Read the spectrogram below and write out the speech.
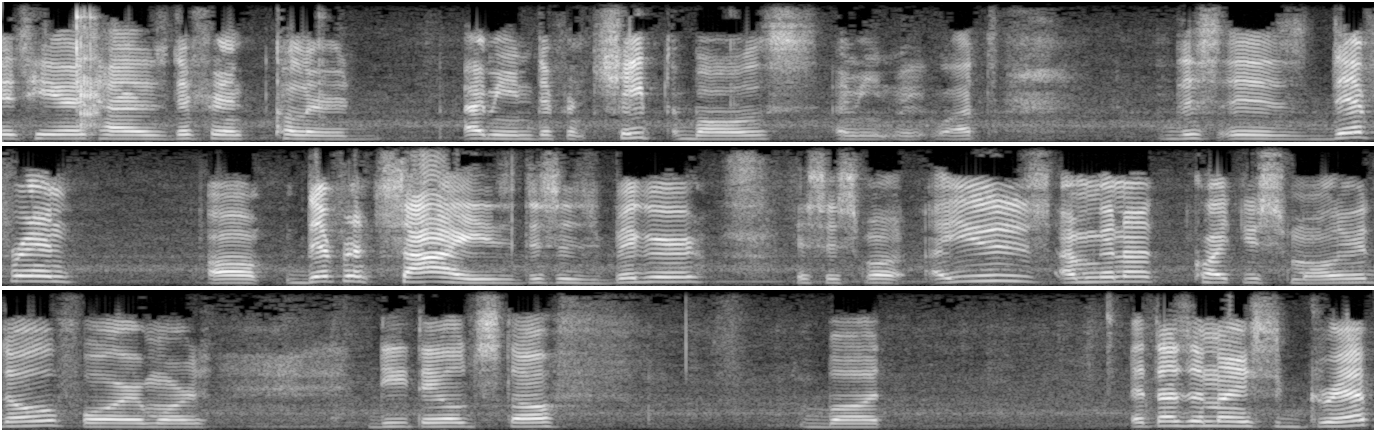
it here it has different colored. I mean, different shaped balls. I mean, wait, what? This is different. Uh, different size. This is bigger. This is small. I use. I'm gonna quite use smaller though for more detailed stuff. But it has a nice grip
